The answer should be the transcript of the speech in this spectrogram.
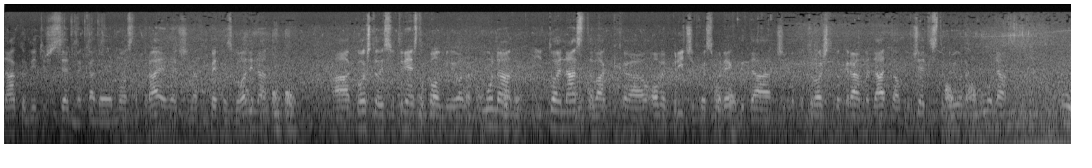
nakon 2007. kada je most napravljen, znači nakon 15 godina. A, koštali su 13,5 milijuna kuna i to je nastavak ove priče koje smo rekli da ćemo potrošiti do kraja mandata oko 400 milijuna kuna u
